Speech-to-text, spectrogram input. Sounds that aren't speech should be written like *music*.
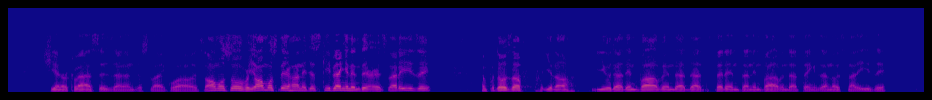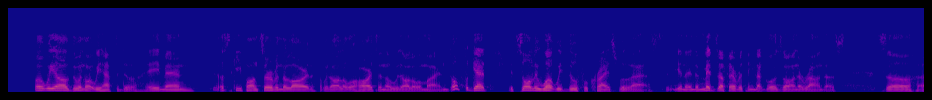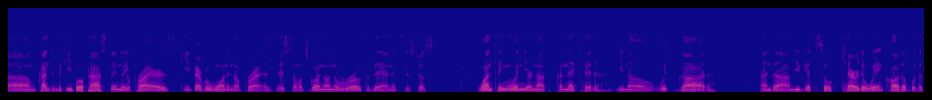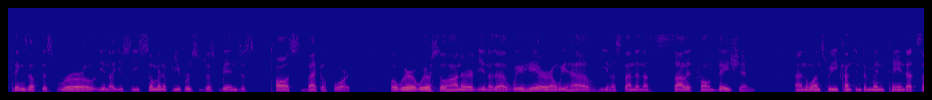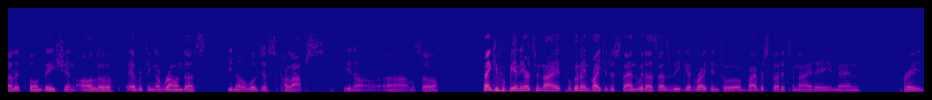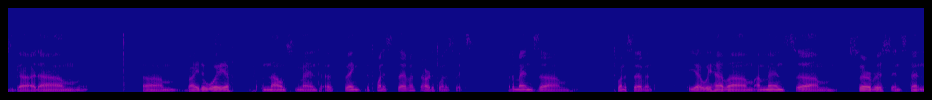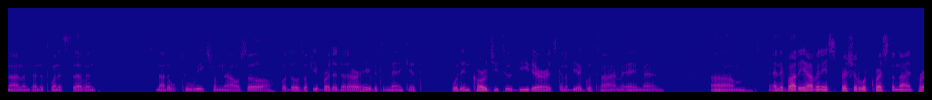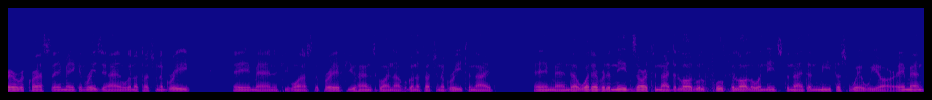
she and her classes, and I'm just like, well, it's almost over. You're almost there, honey. Just keep hanging in there. It's not easy. And for those of you know you that involved in that that settings and involved in that things, I know it's not easy. But we all doing what we have to do. Amen. Let's keep on serving the Lord with all our hearts and with all our mind. Don't forget, it's only what we do for Christ will last. You know, in the midst of everything that goes on around us. So, um, continue to keep our pastor in your prayers. Keep everyone in our prayers. There's so much going on in the world today, and it's it's just one thing when you're not connected, you know, with God, and um, you get so carried away and caught up with the things of this world. You know, you see so many people just being just tossed back and forth. But we're we're so honored, you know, that we're here and we have, you know, standing a solid foundation. And once we continue to maintain that solid foundation, all of everything around us, you know, will just collapse. You know, um, so thank you for being here tonight. We're going to invite you to stand with us as we get right into our Bible study tonight. Amen. Praise God. Um, um, by the way announcement, I think the 27th or the 26th for the men's um, 27th. Yeah, we have um, a men's um, service in Staten Island on the 27th. It's not two weeks from now. So for those of you, brother, that are able to make it, would encourage you to be there. It's going to be a good time. Amen. Um, anybody have any special requests tonight? Prayer requests? Amen. You can raise your hand. We're going to touch and agree. Amen. If you want us to pray, a few hands going up. We're going to touch and agree tonight. Amen. That whatever the needs are tonight, the Lord will fulfill all our needs tonight and meet us where we are. Amen.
